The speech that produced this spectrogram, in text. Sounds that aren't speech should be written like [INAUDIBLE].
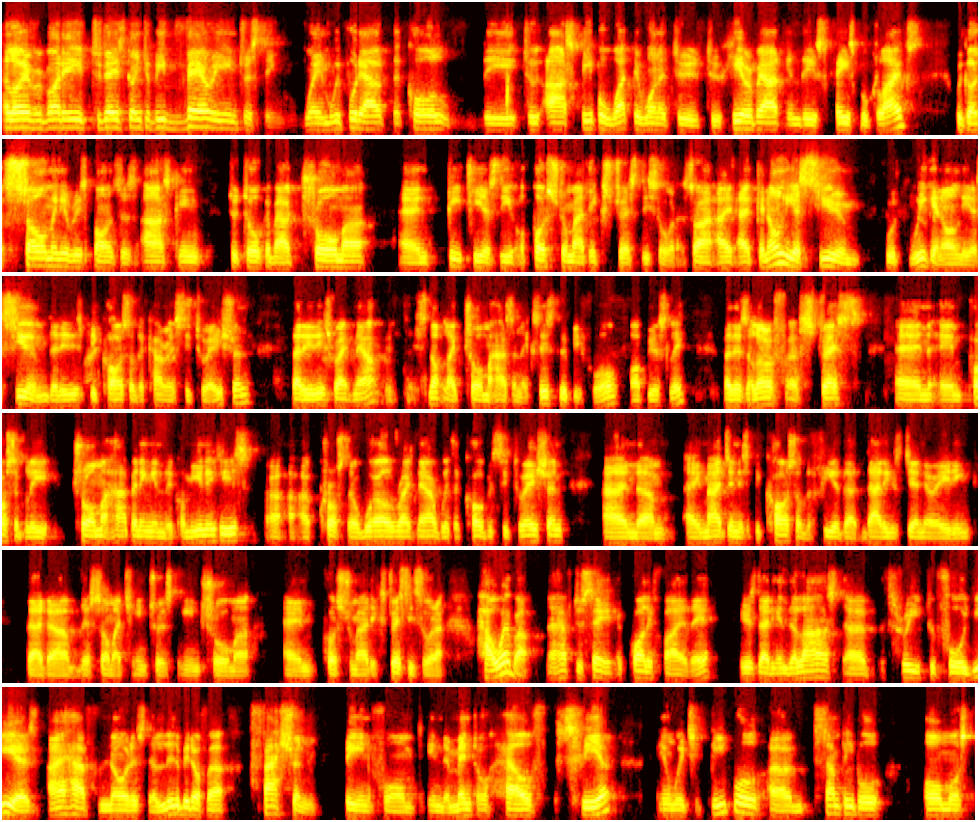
Hello, everybody. Today is going to be very interesting. When we put out the call the, to ask people what they wanted to, to hear about in these Facebook Lives, we got so many responses asking to talk about trauma and PTSD or post-traumatic stress disorder. So I, I can only assume, we can only assume that it is because of the current situation that it is right now. It's not like trauma hasn't existed before, obviously, but there's a lot of uh, stress and, and possibly trauma happening in the communities uh, uh, across the world right now with the COVID situation. And um, I imagine it's because of the fear that that is generating that um, there's so much interest in trauma and post-traumatic stress disorder. However, I have to say a qualifier there is that in the last uh, three to four years, I have noticed a little bit of a fashion being formed in the mental health sphere in which people, um, some people almost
